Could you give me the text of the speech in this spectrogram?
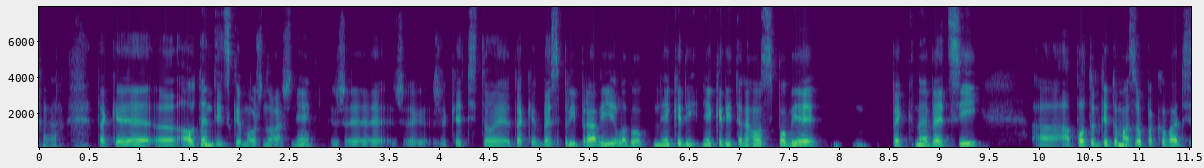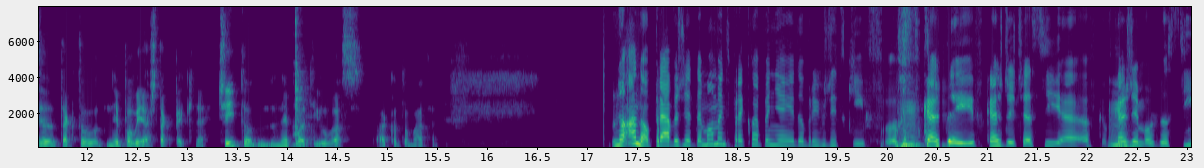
také uh, autentické možno až, nie? Že, že, že keď to je také bez prípravy, lebo niekedy, niekedy ten host povie pekné veci, a, a potom, keď to má zopakovať, e, tak to nepovie až tak pekne. Či to neplatí u vás? Ako to máte? No áno, práve, že ten moment prekvapenia je dobrý vždycky v, v, mm. každej, v každej časti, v, v mm. každej možnosti.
